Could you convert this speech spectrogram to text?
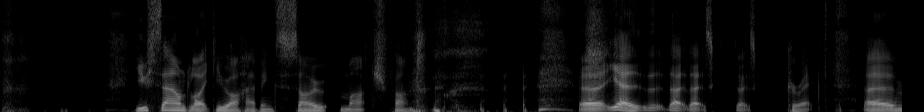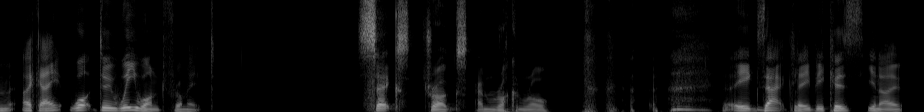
You sound like you are having so much fun. uh, yeah, that that's that's correct. Um, okay, what do we want from it? Sex, drugs, and rock and roll. exactly, because you know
